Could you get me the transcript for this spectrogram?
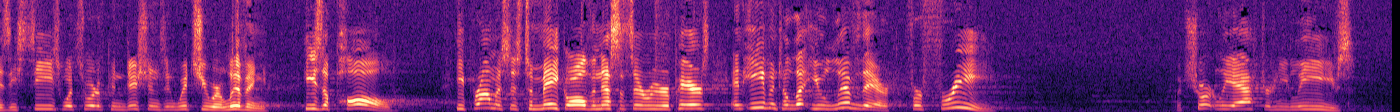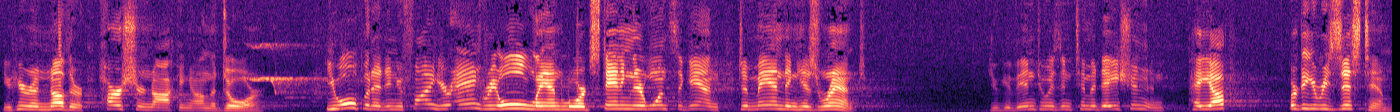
as he sees what sort of conditions in which you are living, he's appalled. He promises to make all the necessary repairs and even to let you live there for free. But shortly after he leaves, you hear another, harsher knocking on the door. You open it and you find your angry old landlord standing there once again, demanding his rent. Do you give in to his intimidation and pay up, or do you resist him?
